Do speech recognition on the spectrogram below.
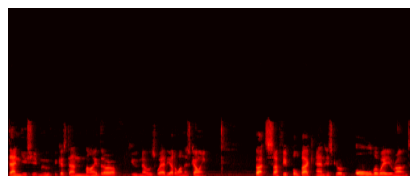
then you should move because then neither of you knows where the other one is going. But Suffy pulled back and is going all the way around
